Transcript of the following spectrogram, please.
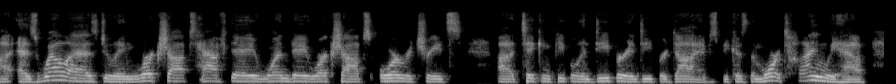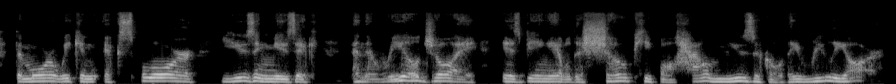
uh, as well as doing workshops, half day, one day workshops, or retreats, uh, taking people in deeper and deeper dives. Because the more time we have, the more we can explore using music. And the real joy is being able to show people how musical they really are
